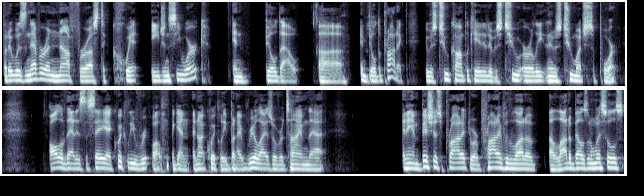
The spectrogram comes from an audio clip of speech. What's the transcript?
but it was never enough for us to quit agency work and build out uh, and build a product. It was too complicated. It was too early, and it was too much support. All of that is to say, I quickly, re- well, again, not quickly, but I realized over time that an ambitious product or a product with a lot of a lot of bells and whistles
